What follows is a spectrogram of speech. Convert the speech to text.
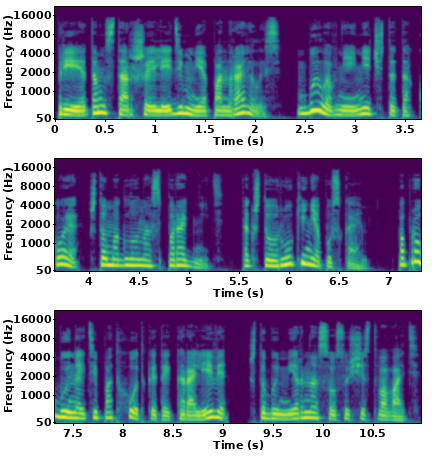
При этом старшая леди мне понравилась. Было в ней нечто такое, что могло нас породнить. Так что руки не опускаем. Попробую найти подход к этой королеве, чтобы мирно сосуществовать.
